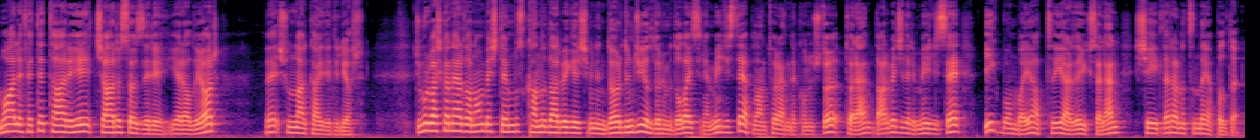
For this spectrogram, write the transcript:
muhalefete tarihi çağrı sözleri yer alıyor ve şunlar kaydediliyor. Cumhurbaşkanı Erdoğan 15 Temmuz kanlı darbe girişiminin 4. yıl dönümü dolayısıyla mecliste yapılan törende konuştu. Tören darbecilerin meclise ilk bombayı attığı yerde yükselen şehitler anıtında yapıldı.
